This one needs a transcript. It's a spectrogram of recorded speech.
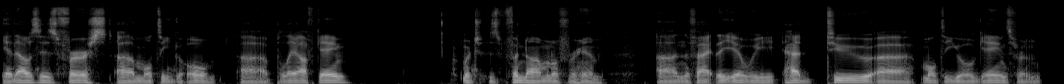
yeah, that was his first uh, multi goal uh, playoff game, which is phenomenal for him. Uh, and the fact that yeah we had two uh, multi goal games from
